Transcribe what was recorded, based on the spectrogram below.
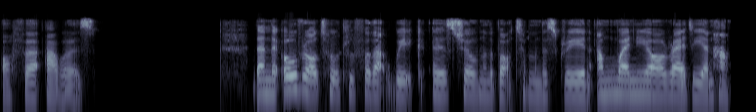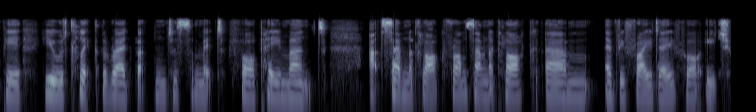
offer hours. Then the overall total for that week is shown on the bottom of the screen. And when you're ready and happy, you would click the red button to submit for payment at seven o'clock from seven o'clock um, every Friday for each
